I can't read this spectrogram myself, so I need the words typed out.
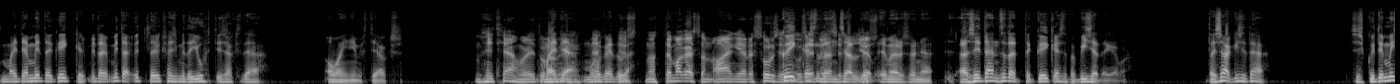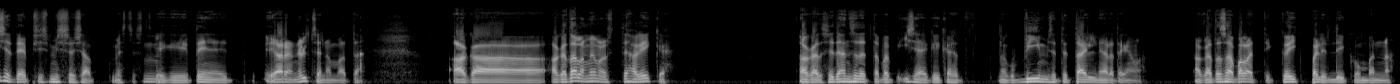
ma ei tea, mida kõike, mida, mida, ütle üks asi, mida juht ei saaks teha oma inimeste jaoks. ma ei tea, mul ei tule. Ma ei tea, mul ka ei tule. noh, tema käes on aeg ja ressursid. kõik asjad on seal tema juures on ju, aga see ei tähenda seda, et ta kõiki asju peab ise tegema. ta ei saagi ise teha. sest kui tema ise teeb, siis mis see saab meestest mm., keegi teine ei- ei arene üldse enam, vaata. aga, aga tal on võimalus teha kõike. aga see ei tähenda seda, et ta peab ise kõik asjad nagu viimse detailini ära tegema. aga ta saab alati kõik pallid liikuma panna.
